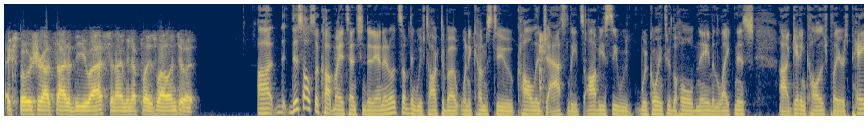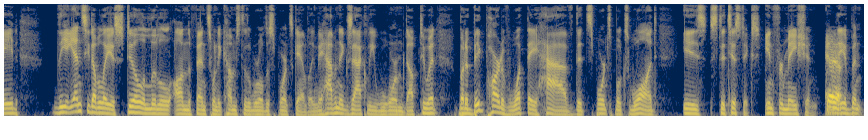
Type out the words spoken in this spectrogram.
exposure outside of the U.S., and I mean, it plays well into it. Uh, th- this also caught my attention today, and I know it's something we've talked about when it comes to college athletes. Obviously, we are going through the whole name and likeness, uh, getting college players paid. The NCAA is still a little on the fence when it comes to the world of sports gambling. They haven't exactly warmed up to it, but a big part of what they have that sports books want is statistics, information, and yeah. they have been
